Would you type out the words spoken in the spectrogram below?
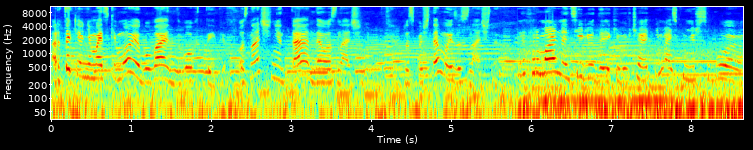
Артиклі в німецькій мові бувають двох типів: означені та неозначені. Розпочнемо із означених. Неформально ті люди, які вивчають німецьку між собою,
